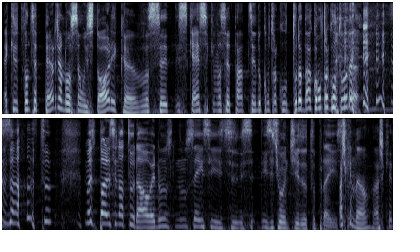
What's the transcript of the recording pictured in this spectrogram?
É que quando você perde a noção histórica, você esquece que você tá sendo contracultura da contracultura. Exato. Mas parece natural. Eu não, não sei se, se- se existe um antídoto pra isso. Acho que não. Acho que é,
